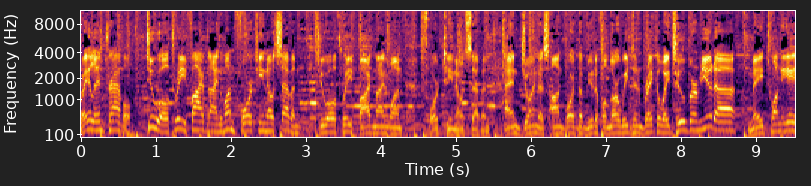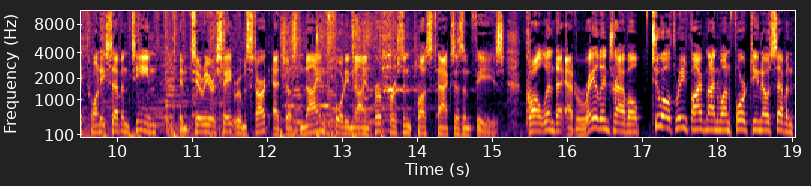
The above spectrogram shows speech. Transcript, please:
Raylin Travel, 203 591 1407, 203 591 1407, and join us on board the beautiful Norwegian Breakaway to Bermuda, May 28th, 2017. Interior staterooms start at just 949 per person plus taxes and fees. Call Linda at Raylin Travel, 203 591 1407,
